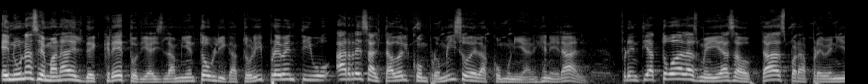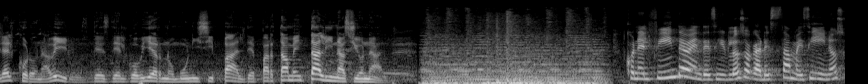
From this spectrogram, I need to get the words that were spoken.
En una semana del decreto de aislamiento obligatorio y preventivo ha resaltado el compromiso de la comunidad en general frente a todas las medidas adoptadas para prevenir el coronavirus desde el gobierno municipal, departamental y nacional. Con el fin de bendecir los hogares tamesinos,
